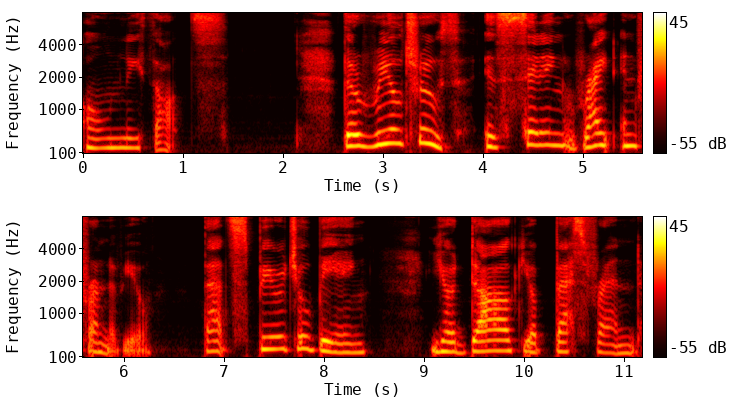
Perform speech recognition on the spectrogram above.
only thoughts. The real truth is sitting right in front of you. That spiritual being, your dog, your best friend,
